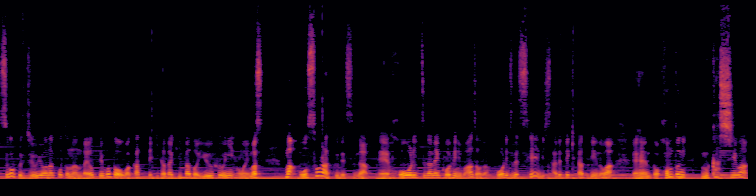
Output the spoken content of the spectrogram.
すごく重要なことなんだよっていうことを分かっていただけたというふうに思います。まあおそらくですが、えー、法律がねこういうふうにわざわざ法律で整備されてきたっていうのは、えー、と本当に昔は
